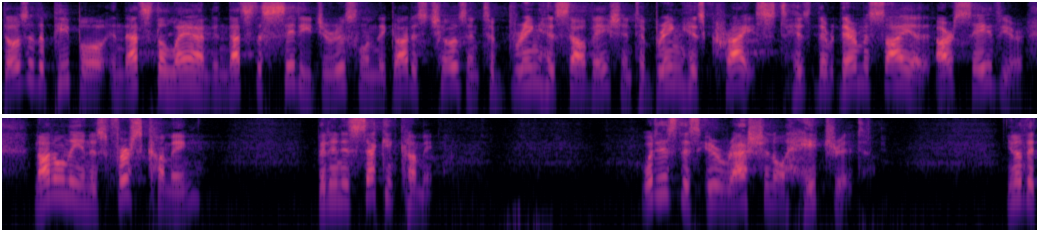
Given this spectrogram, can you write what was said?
those are the people, and that's the land, and that's the city, Jerusalem, that God has chosen to bring his salvation, to bring his Christ, his, their, their Messiah, our Savior, not only in his first coming, but in his second coming. What is this irrational hatred? You know that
